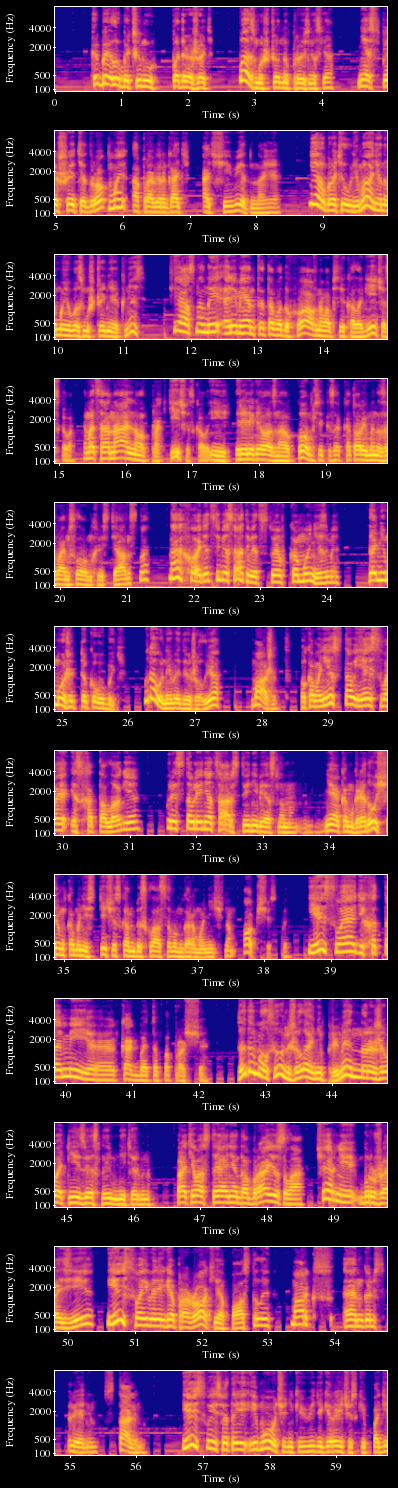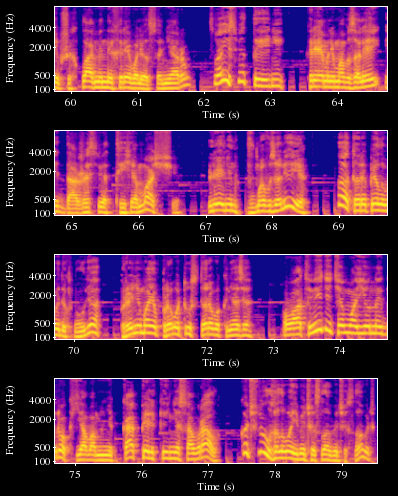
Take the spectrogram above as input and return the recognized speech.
«Было бы чему подражать», – возмущенно произнес я. «Не спешите, друг мой, опровергать очевидное». Не обратил внимания на мое возмущение князь. Все основные элементы того духовного, психологического, эмоционального, практического и религиозного комплекса, который мы называем словом «христианство», находят себе соответствие в коммунизме. Да не может такого быть. Ну, не выдержал я. Может. У коммунистов есть своя эсхатология, представление о Царстве Небесном, неком грядущем коммунистическом бесклассовом гармоничном обществе. Есть своя дихотомия, как бы это попроще. Задумался он, желая непременно разжевать неизвестный мне термин. Противостояние добра и зла, черни буржуазии, есть свои великие пророки и апостолы, Маркс, Энгельс, Ленин, Сталин. Есть свои святые и мученики в виде героически погибших пламенных революционеров, свои святыни, Кремль, Мавзолей и даже святые мощи. Ленин в мавзолее?» А торопело выдохнул я, принимая правоту старого князя. «Вот видите, мой юный друг, я вам ни капельки не соврал», качнул головой Вячеслав Вячеславович.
